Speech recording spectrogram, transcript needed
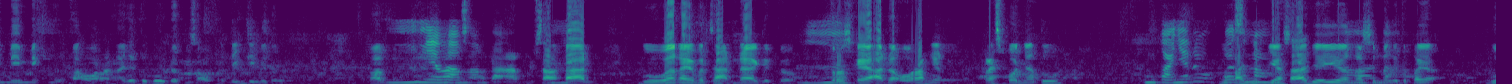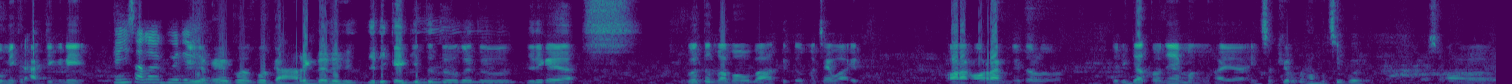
mimik muka orang aja tuh gue udah bisa overthinking gitu loh. paham? Hmm, iya paham misalkan misalkan gua kayak bercanda gitu Hmm. terus kayak ada orang yang responnya tuh mukanya tuh gak mukanya seneng biasa aja iya nggak Ah, seneng gitu kayak gue mikir anjing ini kayaknya salah gue deh. Iya kayak gue gue garing dari jadi kayak gitu tuh gue tuh. Jadi kayak gue tuh nggak mau banget gitu ngecewain orang-orang gitu loh. Jadi jatuhnya emang kayak insecure banget sih gue soal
